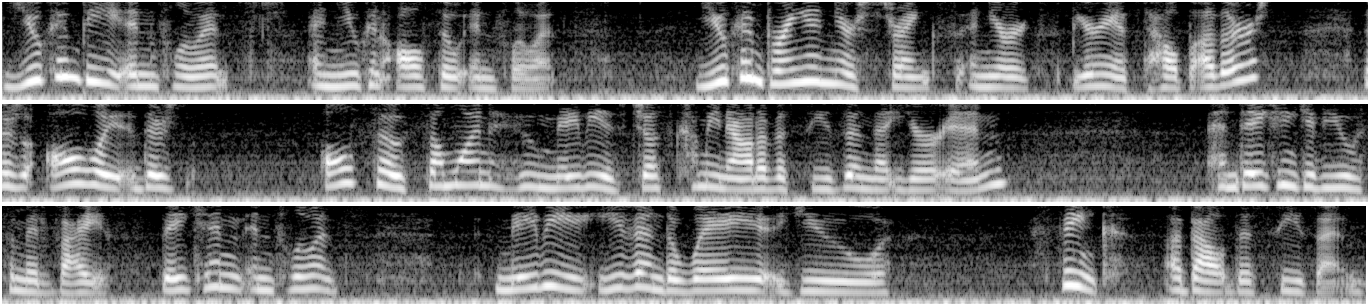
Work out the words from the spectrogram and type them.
You can be influenced and you can also influence. You can bring in your strengths and your experience to help others. There's always there's also someone who maybe is just coming out of a season that you're in and they can give you some advice. They can influence maybe even the way you think about this season.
